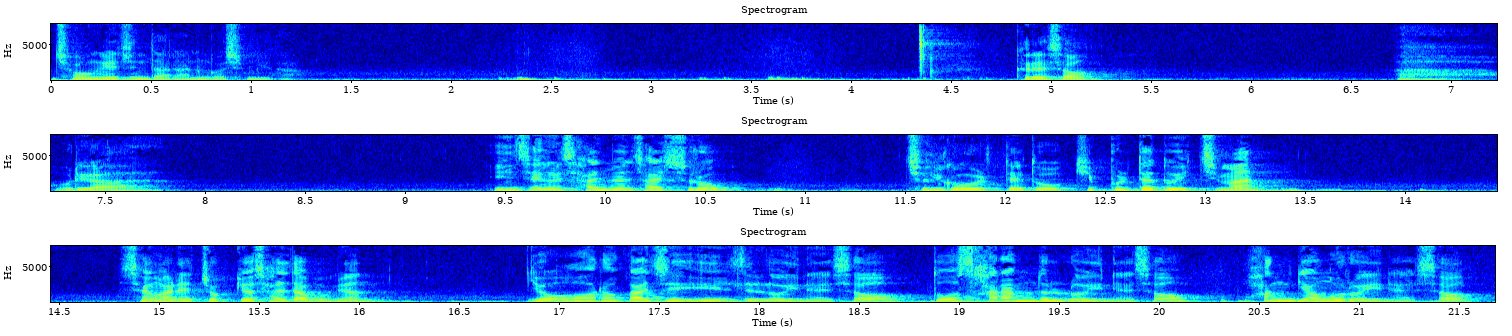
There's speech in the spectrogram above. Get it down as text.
정해진다라는 것입니다. 그래서 아, 우리가 인생을 살면 살수록 즐거울 때도 기쁠 때도 있지만 생활에 쫓겨 살다 보면 여러 가지 일들로 인해서 또 사람들로 인해서 환경으로 인해서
